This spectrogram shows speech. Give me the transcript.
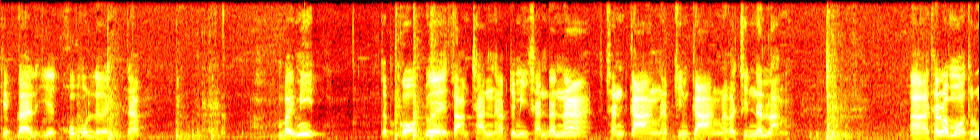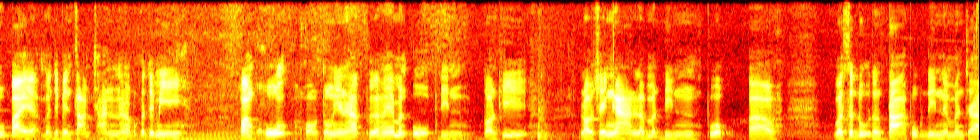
เก็บรายละเอียดครบหมดเลยนะครับ ใบมีดจะประกอบด้วย 3 ชั้นนะครับ จะมีชั้นด้านหน้า ชั้นกลางนะครับ ชิ้นกลางแล้วก็ชิ้นด้านหลังถ้าเรามองทะลุไปอะมันจะเป็น 3 ชั้นนะครับก็จะมีความโค้งของตรงนี้นะครับ เพื่อให้มันโอบดินตอนที่เราใช้งานแล้วมันดินพวกวัสดุต่างๆ พวกดินเนี่ยมันจะ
